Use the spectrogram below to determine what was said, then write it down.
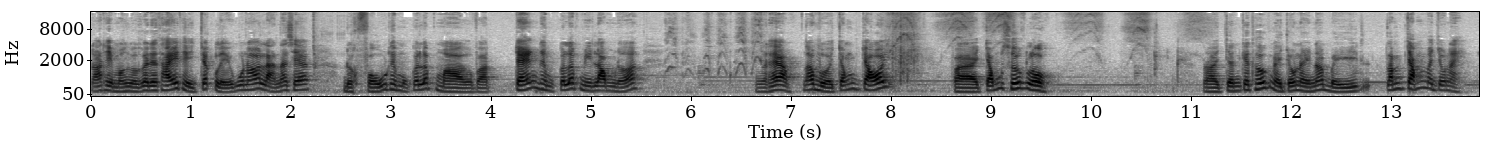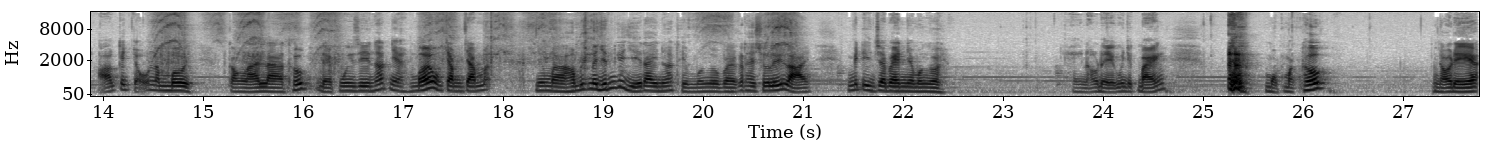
đó thì mọi người có thể thấy thì chất liệu của nó là nó sẽ được phủ thêm một cái lớp mờ và tráng thêm một cái lớp ni lông nữa. Người thấy không? Nó vừa chống chói và chống xước luôn rồi trên cái thước này chỗ này nó bị lắm chấm ở chỗ này ở cái chỗ 50 còn lại là thước đẹp nguyên zin hết nha mới 100 trăm á. Nhưng mà không biết nó dính cái gì ở đây nữa thì mọi người về có thể xử lý lại. Made in Japan nha mọi người. Hàng nội địa của Nhật Bản. Một mặt thước. Nội địa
